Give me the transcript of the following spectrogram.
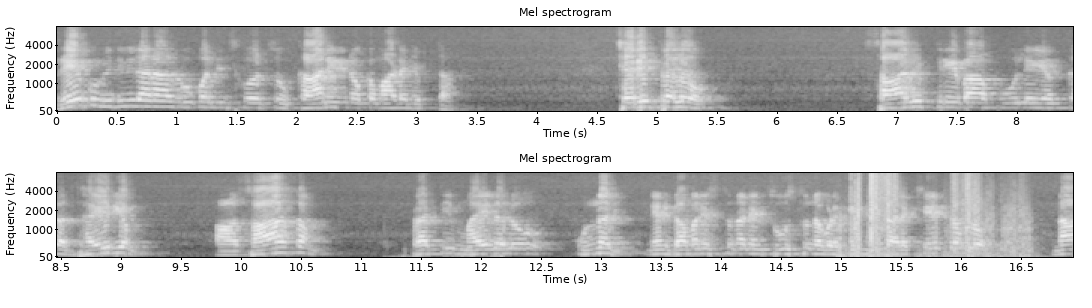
రేపు విధి విధానాలు రూపొందించుకోవచ్చు కానీ నేను ఒక మాట చెప్తా. చరిత్రలో సావిత్రిబా పూలే యొక్క ధైర్యం ఆ సాహసం ప్రతి మహిళలో ఉన్నది. నేను గమనిస్తున్నా నేను చూస్తున్నా కూడా. కిందిస్తాల క్షేత్రంలో నా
